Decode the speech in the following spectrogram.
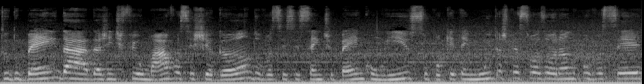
tudo bem da, da gente filmar você chegando? Você se sente bem com isso? Porque tem muitas pessoas orando por você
